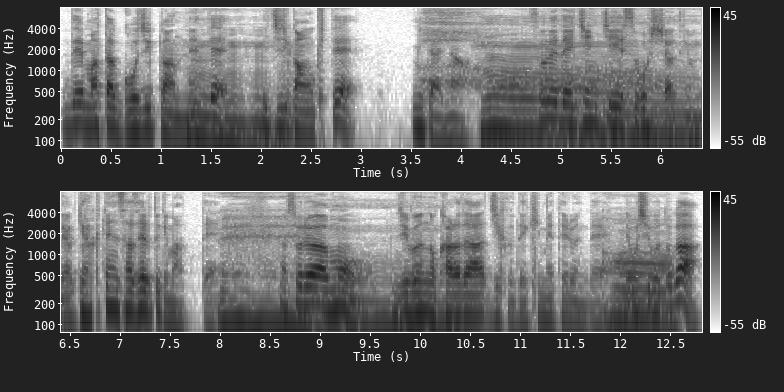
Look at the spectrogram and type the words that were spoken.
でまた5時間寝て、うんうんうんうん1時間起きてみたいな。それで一日過ごしちゃう時もで逆転させる時もあって。それはもう自分の体軸で決めてるんで。でお仕事が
